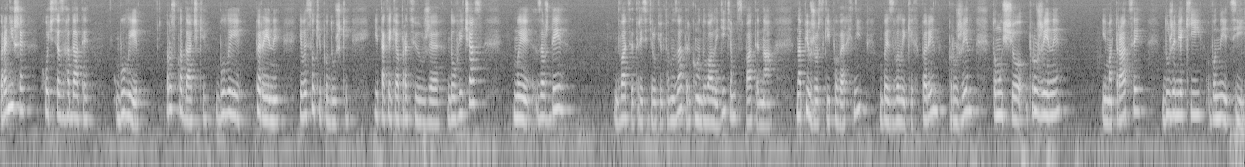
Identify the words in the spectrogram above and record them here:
раніше, хочеться згадати, були розкладачки, були перини і високі подушки. І так як я працюю вже довгий час, ми завжди 20-30 років тому назад рекомендували дітям спати на напівжорсткій поверхні, без великих перин, пружин, тому що пружини і матраци дуже м'які, вони ці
